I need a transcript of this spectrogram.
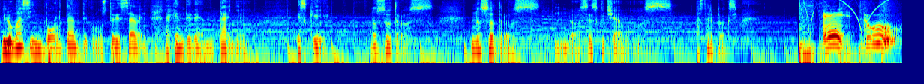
y lo más importante, como ustedes saben, la gente de antaño, es que nosotros, nosotros nos escuchamos. Hasta la próxima. ¡Hey, tú!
